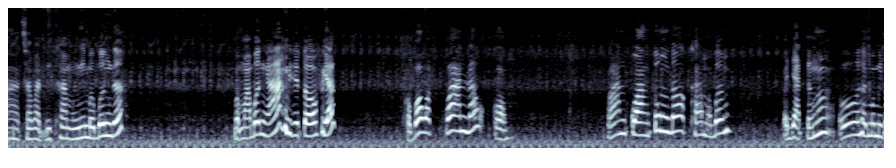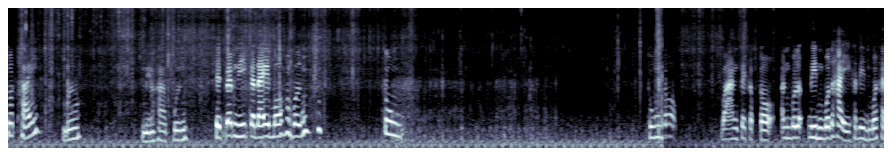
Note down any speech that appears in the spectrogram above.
่ะ สวัสดีค่ะมึงนี้มาเบิ้งเด้อมามาเบิ้งงามีแต่ตัวเฟียกเขาบอกว่าหวานแล้วก่อนหวานกวางตุ้งดอกค่ะ มาเบิ้งประหยัดจังเนาะ โอ้เห็นบ่มีรถไถ เบิ้งเมียค่ะเบิ้งเห็ดแบบนี้ก็ได้บ่ฮะเบิ้งตุ้ง ตุ้งดอกวานใส่กับโตอันบ่ดินบ่ไถค่ะดินบ่ไถ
